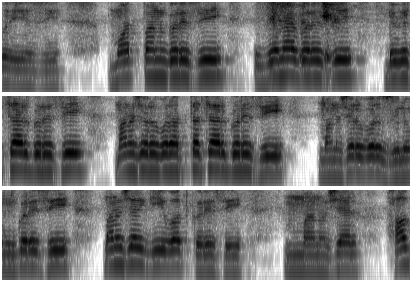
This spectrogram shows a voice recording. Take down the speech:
করিয়েছি, মদ পান করেছি, জেনা করেছি ব্যভিচার করেছি, মানুষের উপর অত্যাচার করেছি, মানুষের উপর জুলুম করেছি মানুষের গিবত করেছি মানুষের হক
